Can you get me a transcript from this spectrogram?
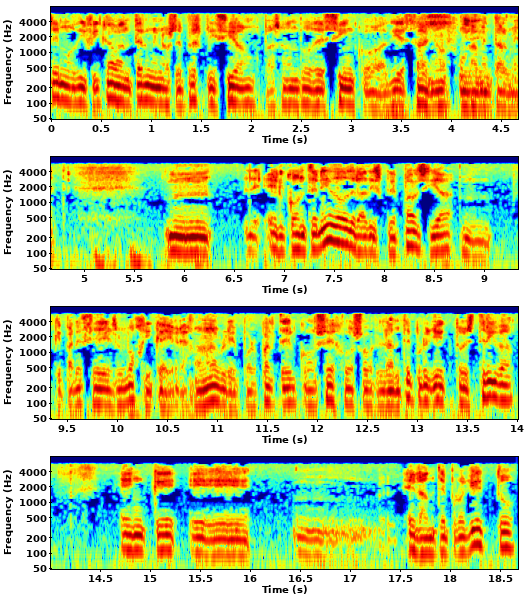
se modificaban términos de prescripción, pasando de 5 a 10 años fundamentalmente. El contenido de la discrepancia, mm, que parece lógica y razonable por parte del Consejo sobre el anteproyecto, estriba en que eh, mm, el anteproyecto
